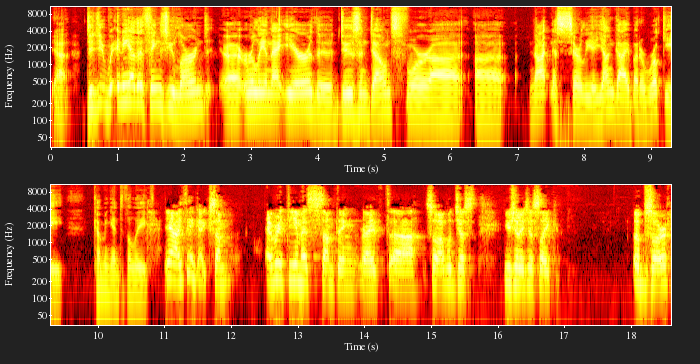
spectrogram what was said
yeah. Did you any other things you learned uh, early in that year? The do's and don'ts for uh, uh, not necessarily a young guy, but a rookie coming into the league. Yeah, I think like some every team has something, right? Uh, so I would just usually just like observe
